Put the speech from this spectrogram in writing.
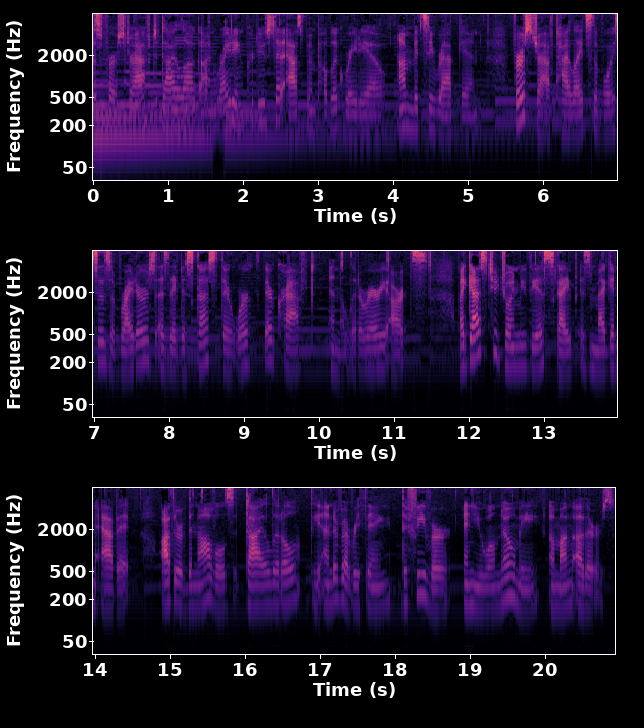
is First Draft, a dialogue on writing produced at Aspen Public Radio. I'm Mitzi Rapkin. First Draft highlights the voices of writers as they discuss their work, their craft, and the literary arts. My guest who joined me via Skype is Megan Abbott, author of the novels Die a Little, The End of Everything, The Fever, and You Will Know Me, among others.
